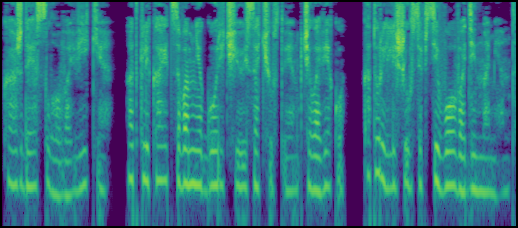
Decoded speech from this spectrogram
Каждое слово Вики откликается во мне горечью и сочувствием к человеку, который лишился всего в один момент.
